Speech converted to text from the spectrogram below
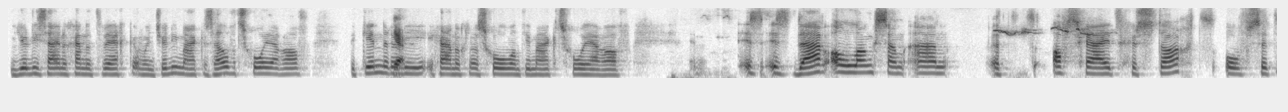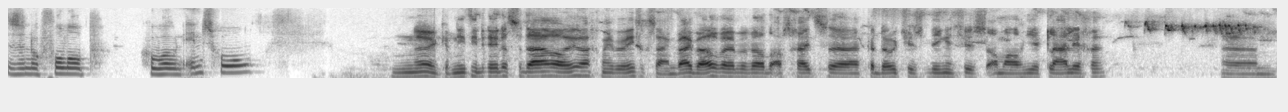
jullie zijn nog aan het werken, want jullie maken zelf het schooljaar af. De kinderen die gaan nog naar school, want die maken het schooljaar af. Is, is daar al langzaam aan het afscheid gestart? Of zitten ze nog volop gewoon in school? Nee, ik heb niet het idee dat ze daar al heel erg mee bezig zijn. Wij wel. We hebben wel de afscheidscadeautjes, dingetjes allemaal hier klaar liggen. Um,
